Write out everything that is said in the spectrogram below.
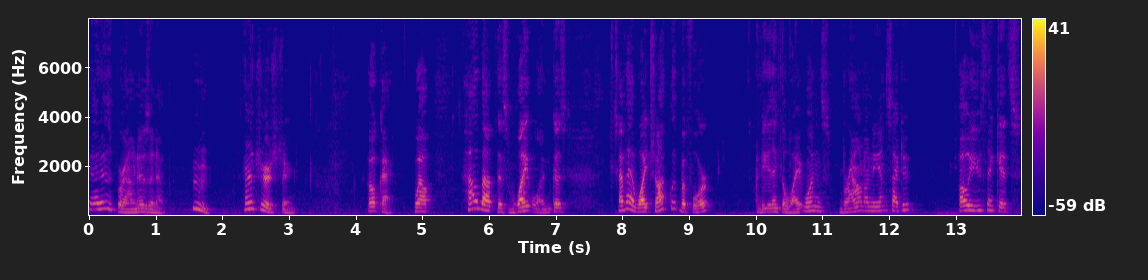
It is brown, isn't it? Hmm. Interesting. Okay. Well, how about this white one? Because I've had white chocolate before. Do you think the white one's brown on the inside too? Oh, you think it's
